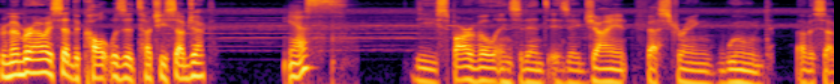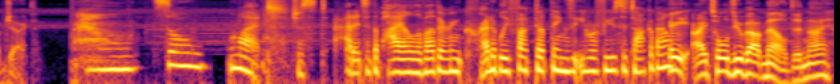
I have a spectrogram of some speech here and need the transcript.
Remember how I said the cult was a touchy subject? Yes? The Sparville incident is a giant festering wound of a subject. Oh, so what? Just add it to the pile of other incredibly fucked up things that you refuse to talk about? Hey, I told you about Mel, didn't I?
